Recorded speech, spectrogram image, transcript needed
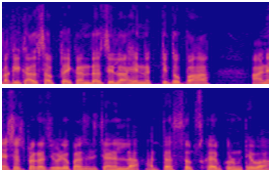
बाकी काल साप्ताहिक अंदाज दिला आहे. नक्की तो पहा. आणि अशाच प्रकारचे व्हिडिओ पाहण्यासाठी चॅनलला आता सबस्क्राईब करून ठेवा.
